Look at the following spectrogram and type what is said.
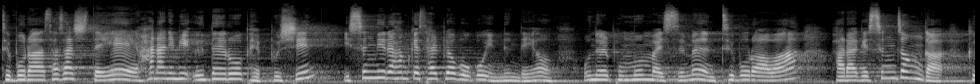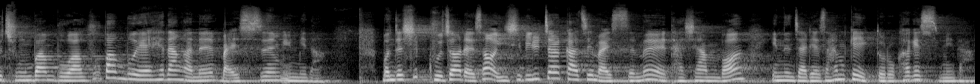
드보라 사사 시대에 하나님이 은혜로 베푸신 이 승리를 함께 살펴보고 있는데요. 오늘 본문 말씀은 드보라와 바락의 승전가 그 중반부와 후반부에 해당하는 말씀입니다. 먼저 19절에서 21절까지 말씀을 다시 한번 있는 자리에서 함께 읽도록 하겠습니다.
